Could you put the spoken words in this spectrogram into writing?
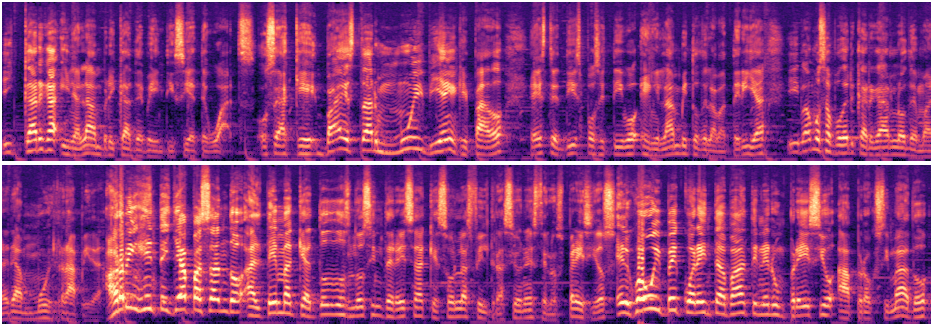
y carga inalámbrica de 27 watts. O sea que va a estar muy bien equipado este dispositivo en el ámbito de la batería y vamos a poder cargarlo de manera muy rápida. Ahora bien gente, ya pasando al tema que a todos nos interesa que son las filtraciones de los precios, el Huawei P40 va a tener un precio aproximado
